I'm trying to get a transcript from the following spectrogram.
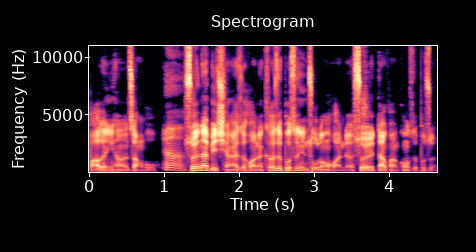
保人银行的账户，嗯，所以那笔钱还是还的，可是不是你主动还的，所以贷款公司不准。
